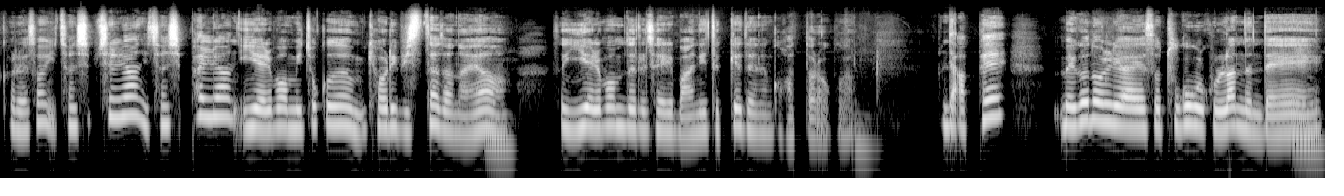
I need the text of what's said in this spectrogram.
그래서 2017년, 2018년 이 앨범이 조금 결이 비슷하잖아요. 그래서 이 앨범들을 제일 많이 듣게 되는 것 같더라고요. 근데 앞에 매그놀리아에서 두 곡을 골랐는데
